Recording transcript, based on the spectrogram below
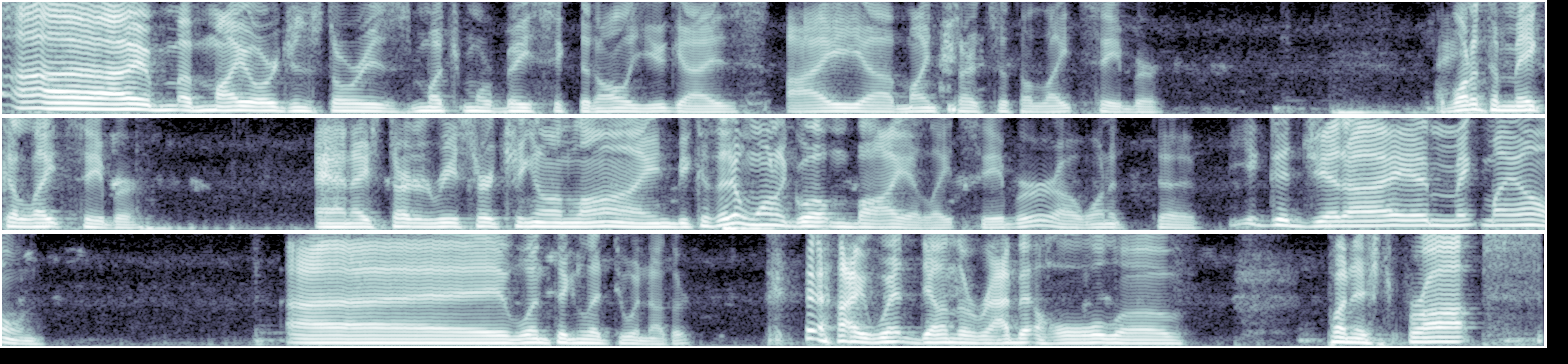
Uh, my origin story is much more basic than all of you guys. I uh, mine starts with a lightsaber. I wanted to make a lightsaber, and I started researching online because I didn't want to go out and buy a lightsaber. I wanted to be a good Jedi and make my own. Uh, one thing led to another. I went down the rabbit hole of punished props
